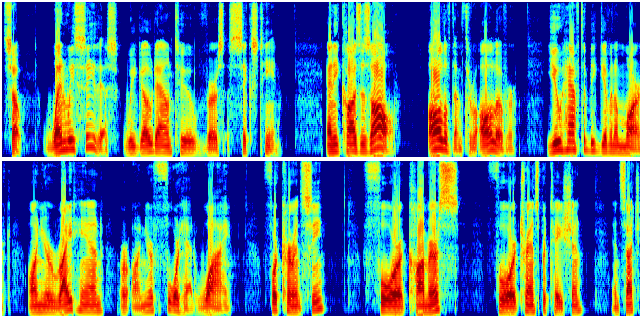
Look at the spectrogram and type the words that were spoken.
So when we see this, we go down to verse 16. And he causes all, all of them through all over, you have to be given a mark on your right hand or on your forehead. Why? For currency, for commerce, for transportation, and such.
